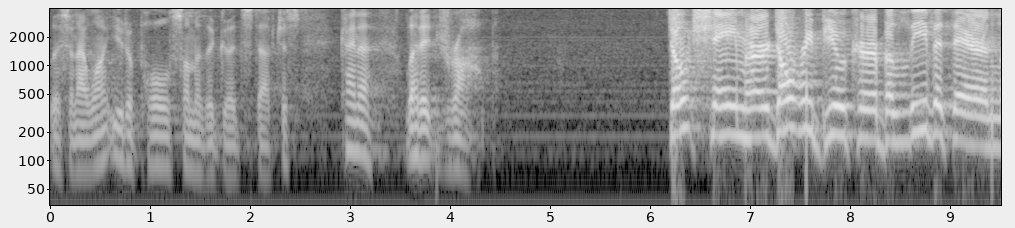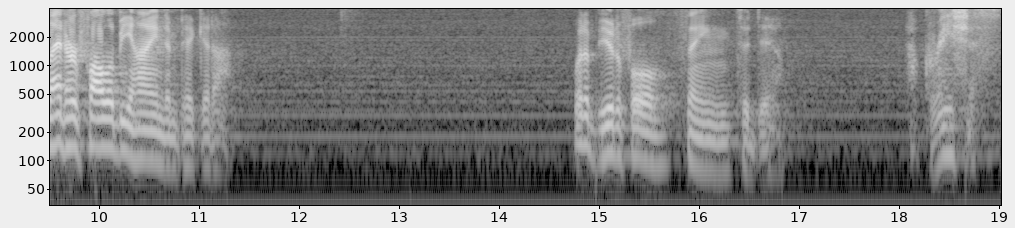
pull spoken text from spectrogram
Listen, I want you to pull some of the good stuff. Just kind of let it drop. Don't shame her, don't rebuke her, but leave it there and let her follow behind and pick it up. What a beautiful thing to do. How gracious.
